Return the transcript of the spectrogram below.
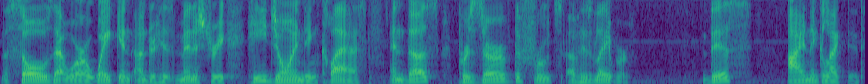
The souls that were awakened under his ministry he joined in class and thus preserved the fruits of his labor. This I neglected,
